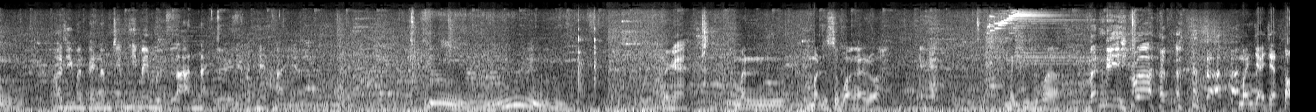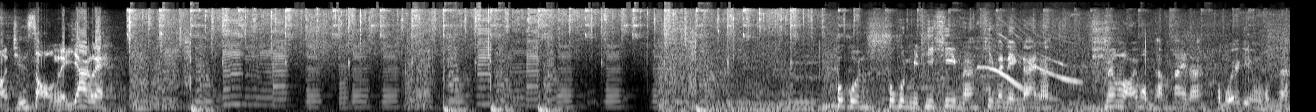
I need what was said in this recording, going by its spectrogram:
มเอาจริงมันเป็นน้ำจิ้มที่ไม่เหมือนร้านไหนเลยในประเทศไทยอะอืมเป็นไงมันมันรู้สึกว่าไงรู้วะยังไงมันดีมาก มันดีมาก มันอยากจะต่อชิ้น2เลยย่างเลย พวกคุณ พวกคุณมีที่คีบนะ คีบกันเองได้นะ ไม่ต้องรอให้ผมทำให้นะ ผมก็จะกินของผมนะ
